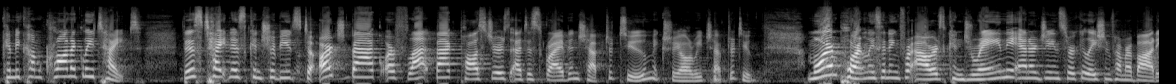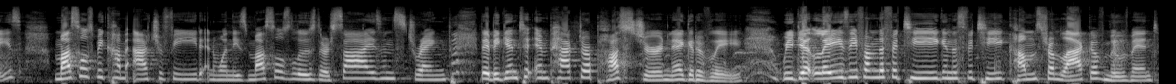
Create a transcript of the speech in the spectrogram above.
can become chronically tight. This tightness contributes to arched back or flat back postures as described in chapter 2. Make sure you all read chapter 2. More importantly, sitting for hours can drain the energy and circulation from our bodies. Muscles become atrophied, and when these muscles lose their size and strength, they begin to impact our posture negatively. We get lazy from the fatigue, and this fatigue comes from lack of movement.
